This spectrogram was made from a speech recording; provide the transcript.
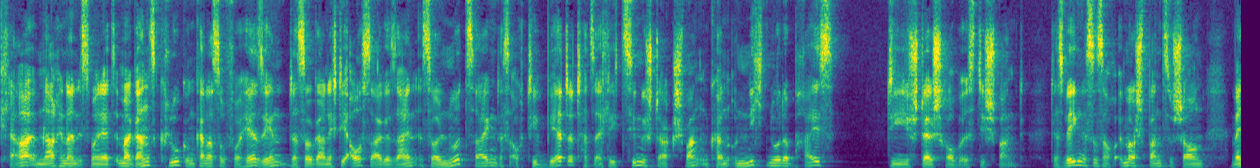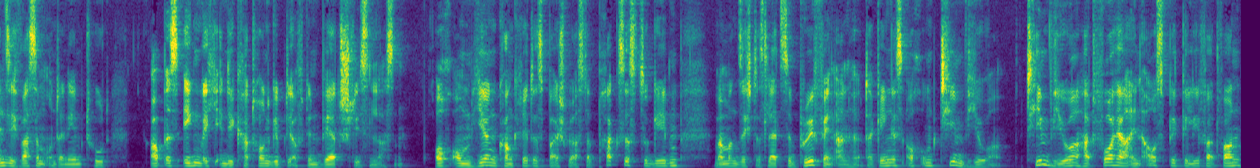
klar, im Nachhinein ist man jetzt immer ganz klug und kann das so vorhersehen. Das soll gar nicht die Aussage sein. Es soll nur zeigen, dass auch die Werte tatsächlich ziemlich stark schwanken können und nicht nur der Preis die Stellschraube ist, die schwankt. Deswegen ist es auch immer spannend zu schauen, wenn sich was im Unternehmen tut, ob es irgendwelche Indikatoren gibt, die auf den Wert schließen lassen. Auch um hier ein konkretes Beispiel aus der Praxis zu geben, wenn man sich das letzte Briefing anhört, da ging es auch um Teamviewer. Teamviewer hat vorher einen Ausblick geliefert von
